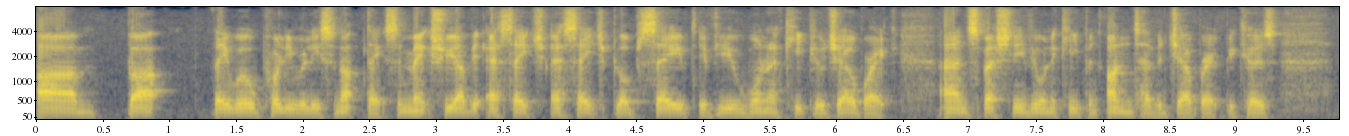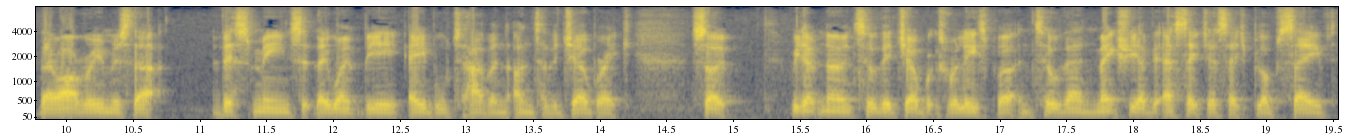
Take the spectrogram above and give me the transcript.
um, but they will probably release an update. So make sure you have your SHSH blob saved if you want to keep your jailbreak, and especially if you want to keep an untethered jailbreak, because there are rumours that this means that they won't be able to have an untethered jailbreak. So we don't know until the jailbreak's released, but until then, make sure you have your SHSH blob saved.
